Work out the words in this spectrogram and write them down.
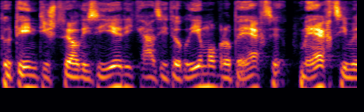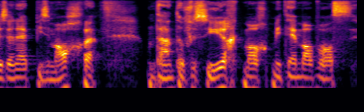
durch die Industrialisierung haben sie doch gleich mal gemerkt, sie müssen etwas machen und haben da Versuche gemacht mit dem Abwasser.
